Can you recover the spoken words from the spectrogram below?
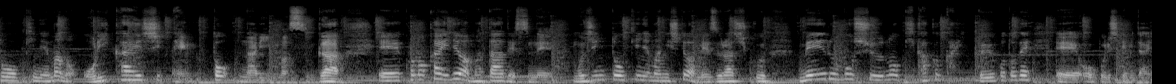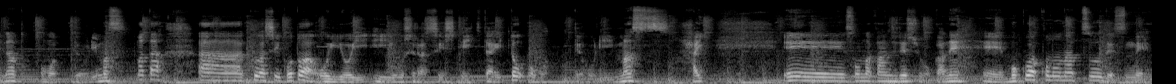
島キネマの折り返し点となりますが、えー、この回ではまたですね無人島キネマにしては珍しくメール募集の企画会ということで、えー、お送りしてみたいなと思っております。またあ詳しいことはおいおいお知らせしていきたいと思っております。はい。えー、そんな感じでしょうかね、えー、僕はこの夏ですね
